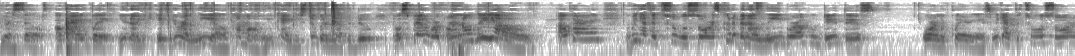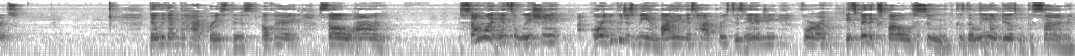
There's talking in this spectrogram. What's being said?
yourself, okay? But, you know, you, if you're a Leo, come on, you can't be stupid enough to do no spell work on no Leo, okay? We got the Two of Swords. Could have been a Libra who did this or an Aquarius. We got the Two of Swords. Then we got the High Priestess, okay? So, um, somewhat intuition or you could just be inviting this high priestess energy it's been exposed too because the leo deals with the sun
